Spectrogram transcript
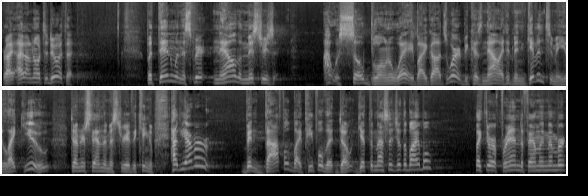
right? I don't know what to do with it. But then when the Spirit, now the mysteries, I was so blown away by God's word because now it had been given to me, like you, to understand the mystery of the kingdom. Have you ever been baffled by people that don't get the message of the Bible? Like they're a friend, a family member,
